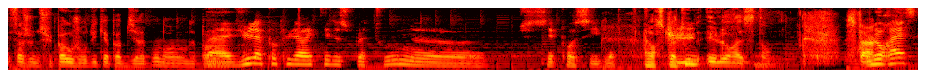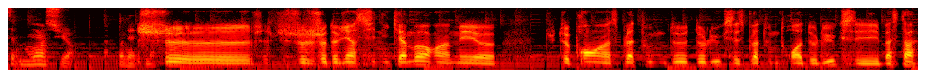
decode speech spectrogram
Et ça, je ne suis pas aujourd'hui capable d'y répondre. hein, On n'est pas... Bah, vu la popularité de Splatoon, euh, c'est possible. Alors Splatoon et le reste. hein. Le reste, moins sûr, honnêtement. je, je, je deviens cynique à mort, hein, mais euh, te prends un Splatoon 2 Deluxe et Splatoon 3 Deluxe et basta.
